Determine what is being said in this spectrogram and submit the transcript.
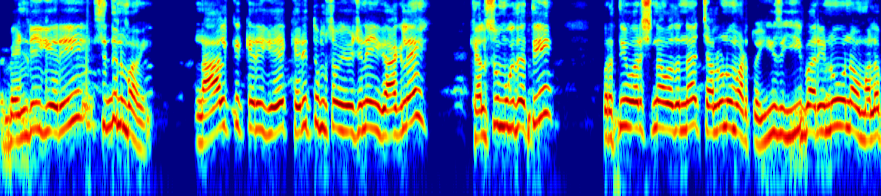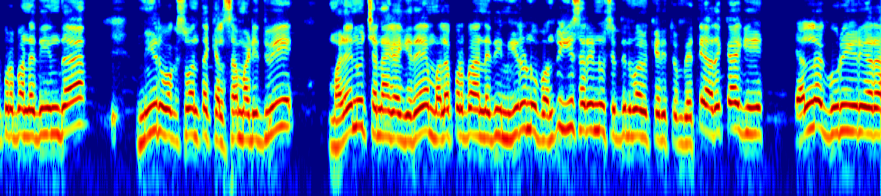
ಬೆಂಡಿಗೇರಿ, ಸಿದ್ದನಬಾವಿ ನಾಲ್ಕು ಕೆರೆಗೆ ಕೆರೆ ತುಂಬಿಸೋ ಯೋಜನೆ ಈಗಾಗಲೇ ಕೆಲಸ ಮುಗ್ದತಿ. ಪ್ರತಿ ವರ್ಷ ನಾವು ಅದನ್ನ ಚಾಲೂನು ಮಾಡ್ತೀವಿ. ಈ ಈ ಬಾರಿನೂ ನಾವು ಮಲಪ್ರಭಾ ನದಿಯಿಂದ ನೀರು ಒಗಿಸುವಂತ ಕೆಲಸ ಮಾಡಿದ್ವಿ. ಮಳೆನೂ ಚೆನ್ನಾಗಾಗಿದೆ. ಮಲಪ್ರಭಾ ನದಿ ನೀರನ್ನು ಬಂದು ಈ ಸರಿನೂ ಸಿದ್ದನಬಾವಿ ಕೆರೆ ತುಂಬೈತಿ. ಅದಕ್ಕಾಗಿ ಎಲ್ಲ ಗುರು ಹಿರಿಯರ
